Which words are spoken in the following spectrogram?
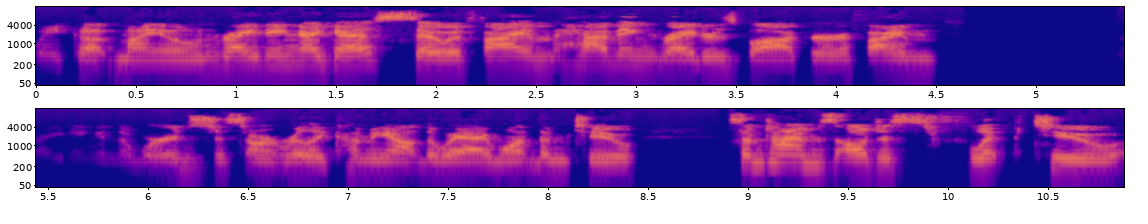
wake up my own writing, I guess. So if I'm having writer's block or if I'm writing and the words just aren't really coming out the way I want them to, sometimes I'll just flip to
